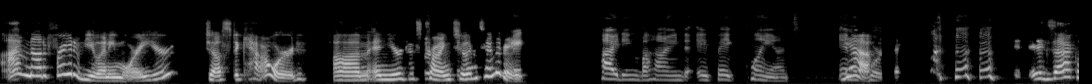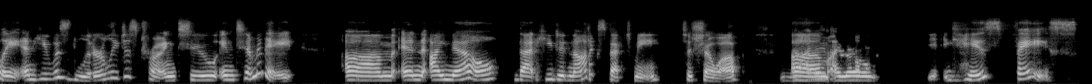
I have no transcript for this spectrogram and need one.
i'm not afraid of you anymore. You're just a coward um, and you're just trying to intimidate. Hiding behind a fake plant yeah. exactly. And he was literally just trying to intimidate um, and i know that he did not expect me to show up. Um, i know his face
